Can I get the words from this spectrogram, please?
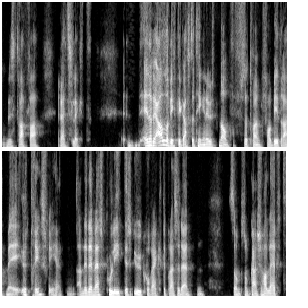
bli straffa rettslig. En av de aller viktigste tingene utenom som Trump har bidratt med, er ytringsfriheten. Han er den mest politisk ukorrekte presidenten som, som kanskje har levd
